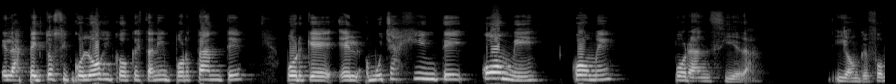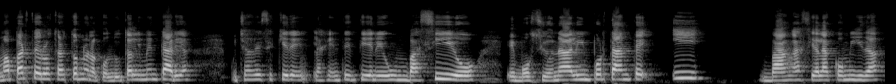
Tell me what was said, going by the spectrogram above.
el aspecto psicológico que es tan importante, porque mucha gente come, come por ansiedad. Y aunque forma parte de los trastornos de la conducta alimentaria, muchas veces la gente tiene un vacío emocional importante y van hacia la comida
